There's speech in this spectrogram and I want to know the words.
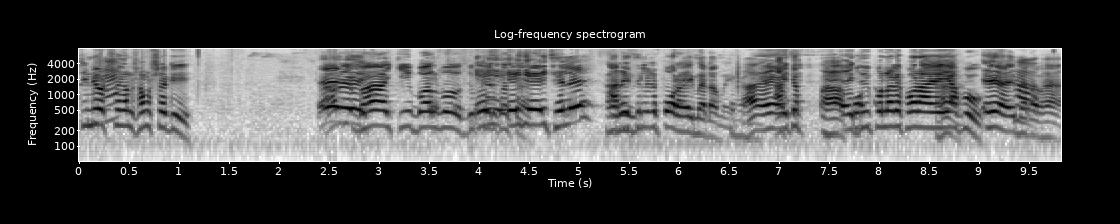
টিনে উঠছে কেন সমস্যা কি? আরে ভাই কি বলব দুঃখের কথা। এই যে এই ছেলে আর এই ছেলেটা পড়াই ম্যাডামে। হ্যাঁ, এই- এই যে হ্যাঁ, এই দুই পোলারে পড়া এই আপু। এই এই ম্যাডাম হ্যাঁ।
